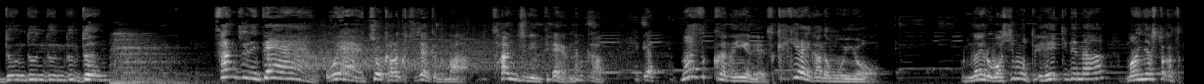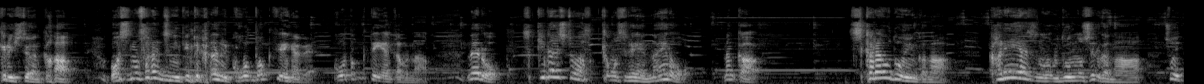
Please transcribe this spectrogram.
ドゥンドゥンドゥンドゥンドゥン。32点おや超辛口だけどな、32点なんか、いや、まずくはないんやで、好き嫌いから思うよ。なんやろ、わしも平気でな、マイナスとかつける人やんか。わしの32点ってかなり高得点やで。高得点やからな。なんやろ、好きな人は好きかもしれへん。なんやろ、なんか、力うどん言うんかな。カレー味のうどんの汁がな、ちょい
